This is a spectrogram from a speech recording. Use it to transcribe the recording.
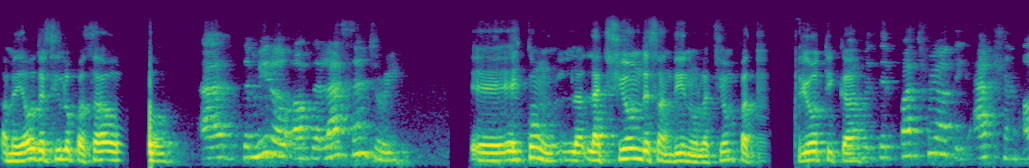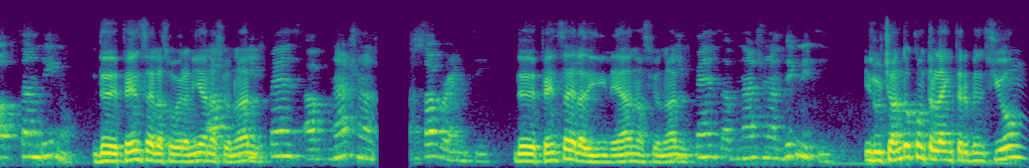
a mediados del siglo pasado. At the middle of the last century. Eh, es con la, la acción de Sandino, la acción patriótica with the patriotic action of Sandino, de defensa de la soberanía nacional, of national de defensa de la dignidad nacional defense of national dignity, y luchando contra la intervención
